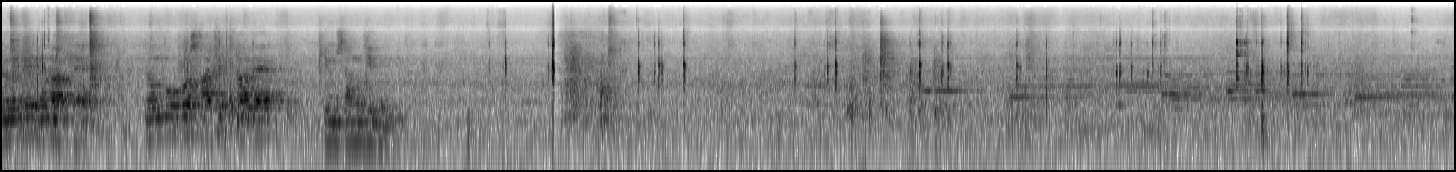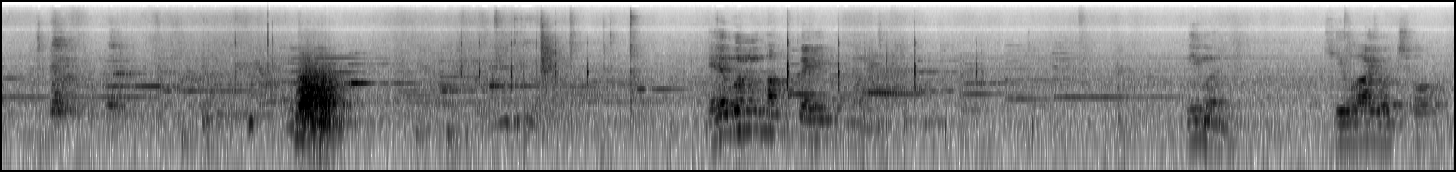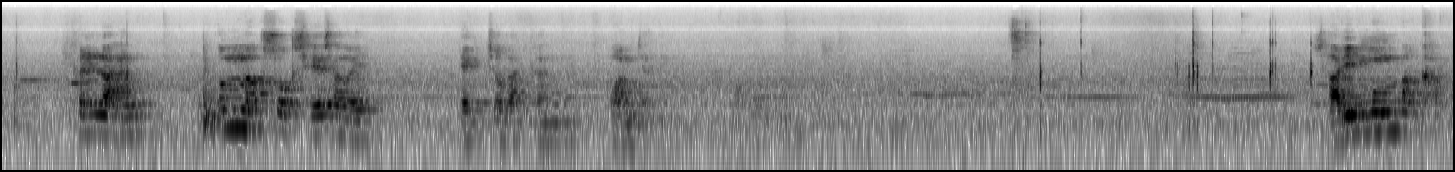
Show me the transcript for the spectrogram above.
연맹문학회 연구고 44대 김상진입니다. 대문 밖의 남 님은 기화 요초 현란한 음악 속 세상의 백조 같은 왕자님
